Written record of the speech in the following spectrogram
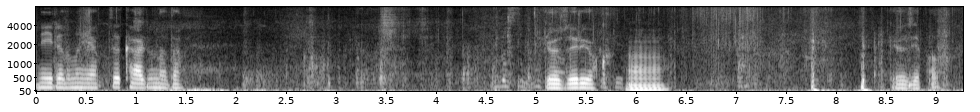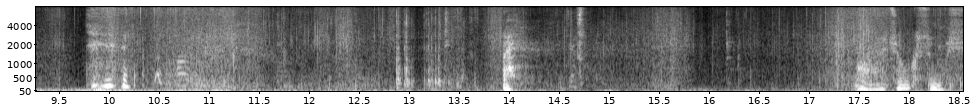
Nehir Hanım'ın yaktığı kardan adam. Gözleri yok. ha, Göz yapalım. Çok ısınmış.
